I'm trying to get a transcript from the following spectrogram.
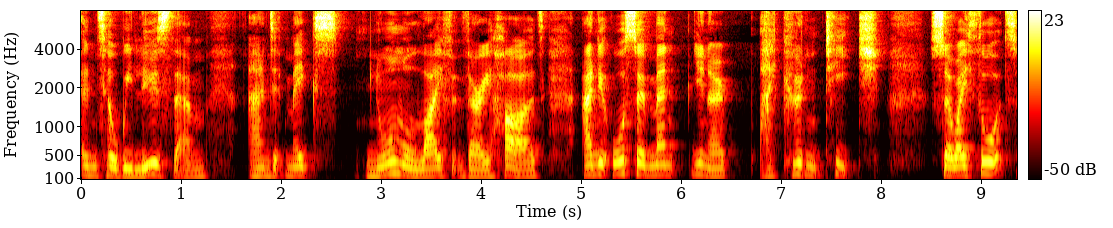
until we lose them. And it makes normal life very hard. And it also meant, you know, I couldn't teach. So I thought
